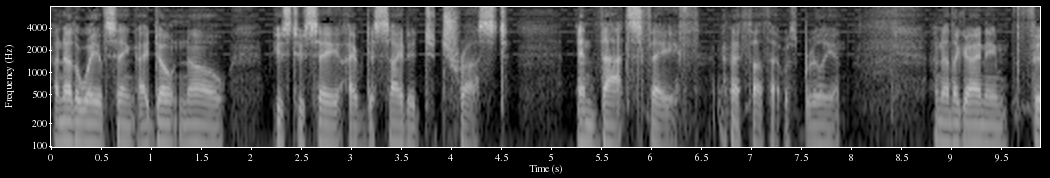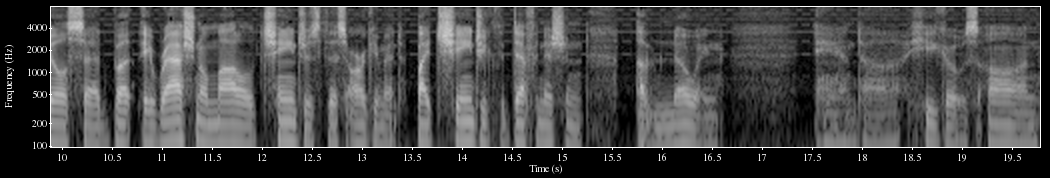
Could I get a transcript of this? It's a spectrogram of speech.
Another way of saying, I don't know, is to say, I've decided to trust. And that's faith. And I thought that was brilliant. Another guy named Phil said, but a rational model changes this argument by changing the definition of knowing. And uh, he goes on.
